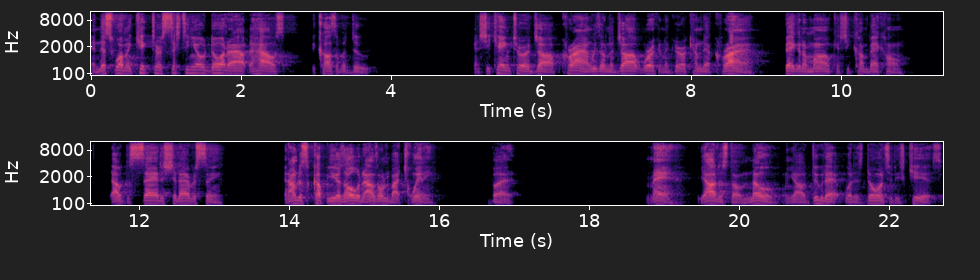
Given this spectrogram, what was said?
and this woman kicked her 16 year old daughter out the house because of a dude. And she came to her job crying. We was on the job working. The girl come there crying, begging her mom, can she come back home? That was the saddest shit I ever seen. And I'm just a couple years older. I was only about 20. But man, y'all just don't know when y'all do that what it's doing to these kids.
